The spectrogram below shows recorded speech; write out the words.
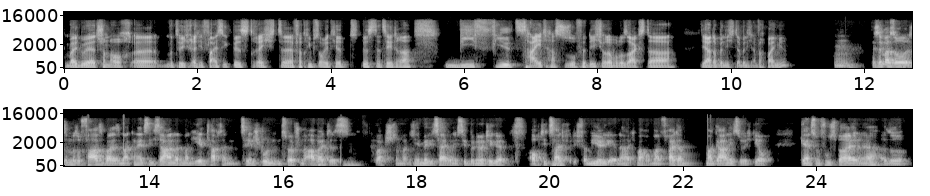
weil du ja jetzt schon auch äh, natürlich relativ fleißig bist, recht äh, vertriebsorientiert bist, etc. Wie viel Zeit hast du so für dich oder wo du sagst, da, ja, da bin ich, da bin ich einfach bei mir? Hm. Das ist immer so, das ist immer so phasenweise. Man kann jetzt nicht sagen, dass man jeden Tag dann zehn Stunden, zwölf Stunden arbeitet. Das mhm. Quatsch. Sondern ich nehme mir die Zeit, wenn ich sie benötige, auch die Zeit für die Familie. Ne? Ich mache auch mal Freitag mal gar nicht so. Ich gehe auch gern zum Fußball. Ne? Also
